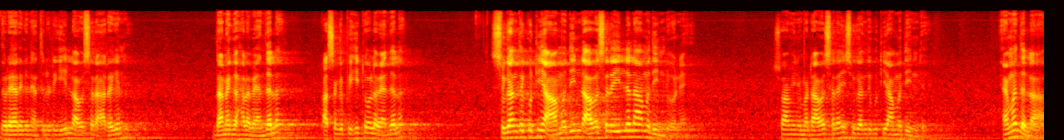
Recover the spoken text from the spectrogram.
දොර අරගෙන ඇතුළට ගිහිල්ලා අවසර අරගෙන දන ගහලා වැඳලා පසඟ පිහිටවල වැඳලා සුගන්ධ කුටිය ආමදින්න අවසර ඉල්ලලා ආමදින්න ඕනේ. ස්වාමීනි මට අවසරයි සුගන්ධ කුටිය ආමදින්න. හැමදලා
